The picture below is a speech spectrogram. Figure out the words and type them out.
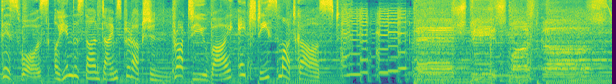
This was a Hindustan Times production brought to you by HD Smartcast. HD Smartcast.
